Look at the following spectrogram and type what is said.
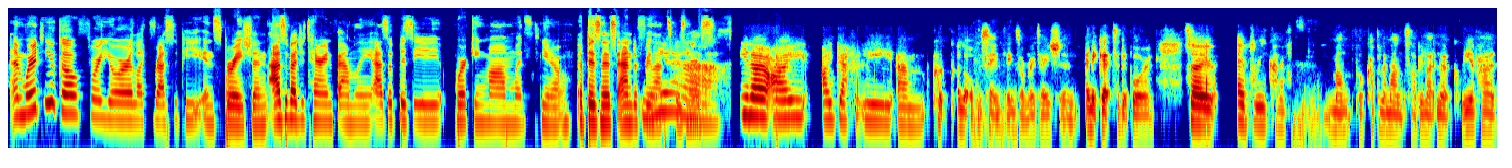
And where do you go for your like recipe inspiration as a vegetarian family, as a busy working mom with, you know, a business and a freelance yeah. business? You know, I I definitely um cook a lot of the same things on rotation and it gets a bit boring. So every kind of month or couple of months, I'll be like, look, we have had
